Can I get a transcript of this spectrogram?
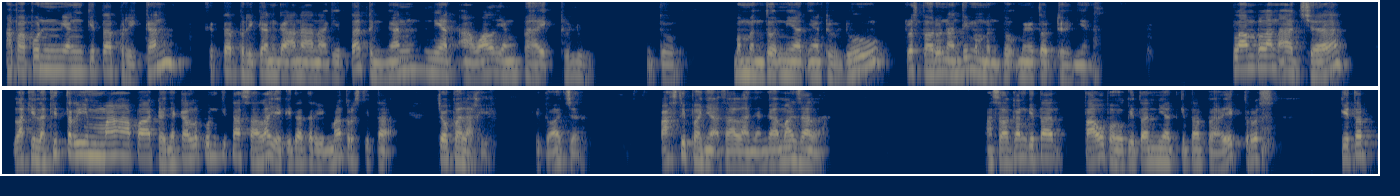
apa pun yang kita berikan, kita berikan ke anak-anak kita dengan niat awal yang baik dulu. Itu membentuk niatnya dulu, terus baru nanti membentuk metodenya. Pelan-pelan aja lagi-lagi terima apa adanya. Kalaupun kita salah ya kita terima terus kita coba lagi. Itu aja. Pasti banyak salahnya, nggak masalah. Asalkan kita tahu bahwa kita niat kita baik, terus kita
